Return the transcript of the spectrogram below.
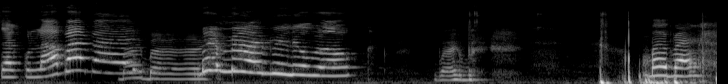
bye bye bye bye bye bye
